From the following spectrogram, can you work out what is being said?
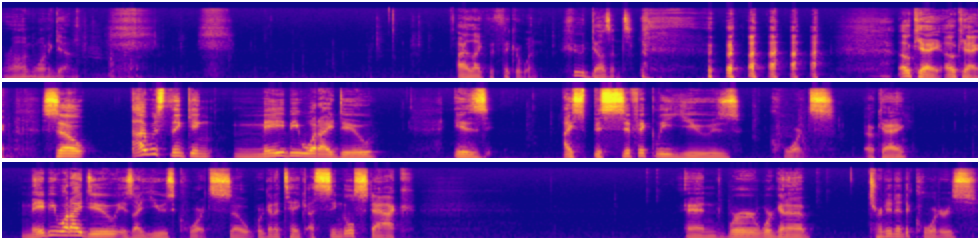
Wrong one again. I like the thicker one. Who doesn't? okay, okay. So I was thinking maybe what I do is I specifically use quartz. Okay. Maybe what I do is I use quartz. So we're going to take a single stack and we're, we're going to turn it into quarters.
